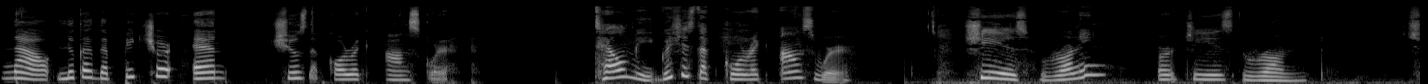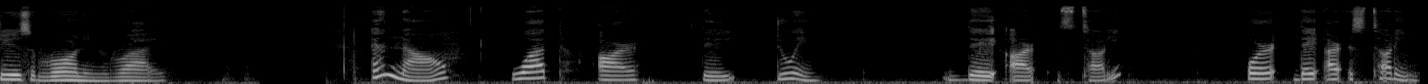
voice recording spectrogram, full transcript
Now look at the picture and choose the correct answer tell me which is the correct answer she is running or she is run? She is running, right? And now, what are they doing? They are studying or they are studying?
